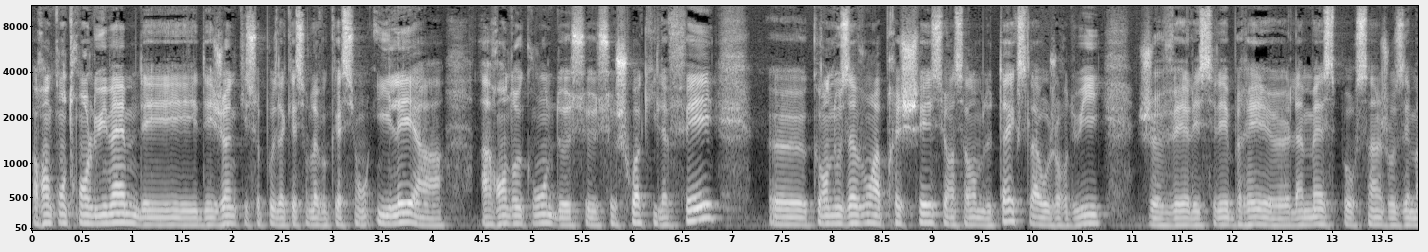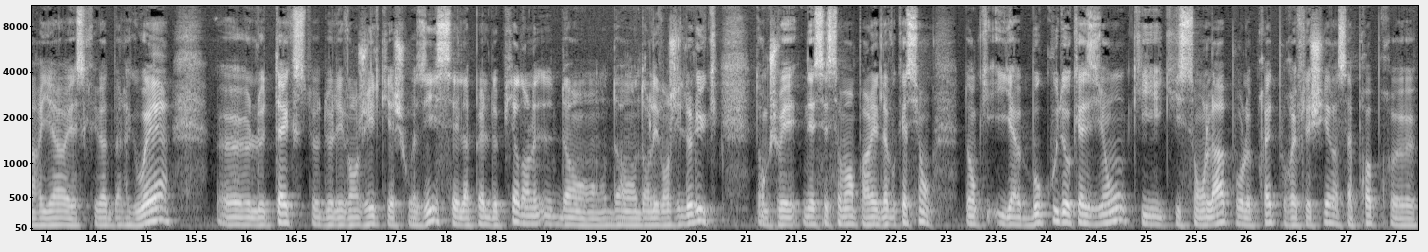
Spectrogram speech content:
rencontrant lui-même des, jeunes qui se posent la question de la vocation, il est à, rendre compte de ce, ce choix qu'il a fait, euh, quand nous avons à prêcher sur un certain nombre de textes, là aujourd'hui, je vais aller célébrer euh, la messe pour Saint José Maria et Escriva de Balaguer. Euh, le texte de l'évangile qui est choisi, c'est l'appel de Pierre dans, l'évangile de Luc. Donc je vais nécessairement parler de la vocation. Donc il y a beaucoup d'occasions qui, sont là pour le prêtre pour réfléchir à sa propre,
